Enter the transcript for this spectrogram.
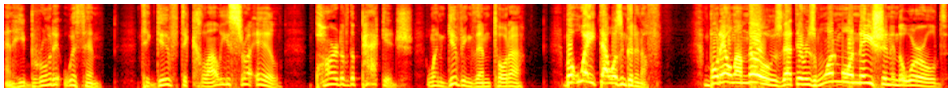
And he brought it with him to give to Klal Yisrael part of the package when giving them Torah. But wait, that wasn't good enough. Borei Olam knows that there is one more nation in the world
